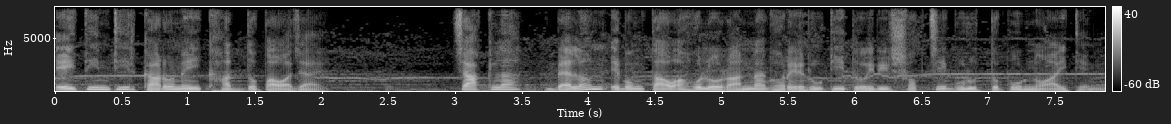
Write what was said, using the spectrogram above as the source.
এই তিনটির কারণেই খাদ্য পাওয়া যায়। চাকলা, বেলন এবং তাওয়া হল রান্নাঘরে রুটি তৈরির সবচেয়ে গুরুত্বপূর্ণ আইটেম।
